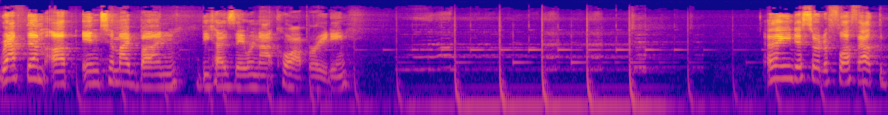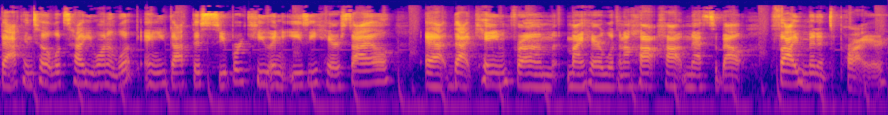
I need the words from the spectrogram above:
wrap them up into my bun because they were not cooperating. And then you just sort of fluff out the back until it looks how you want to look. And you got this super cute and easy hairstyle at, that came from my hair looking a hot, hot mess about five minutes prior.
